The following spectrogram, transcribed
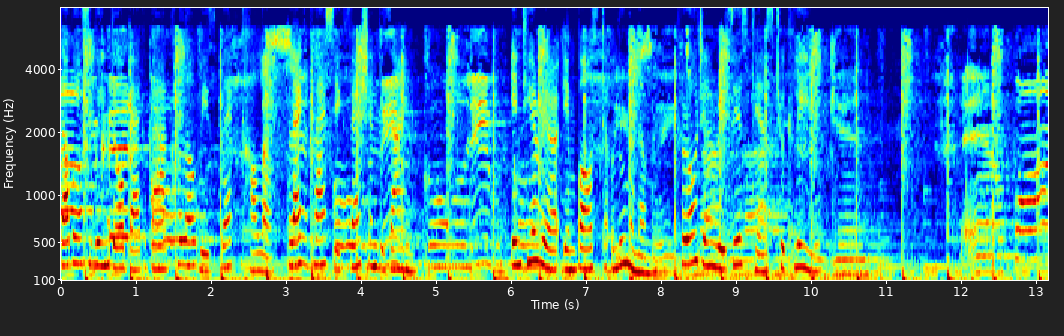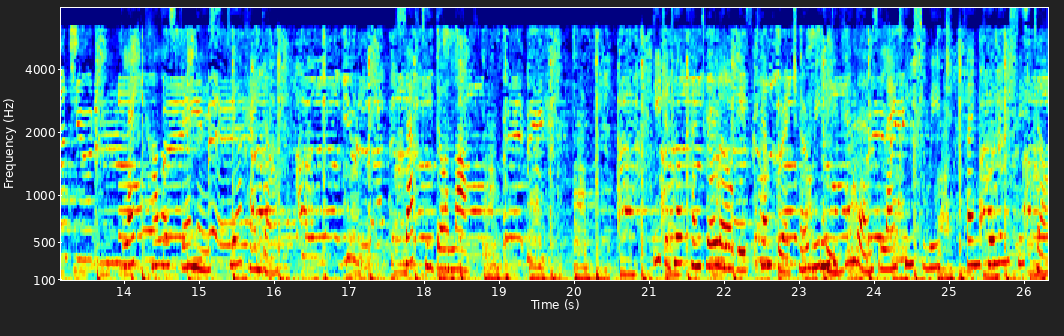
Doubles window backpack back color with black color. Black classic fashion design. Interior embossed aluminum. Corrosion resistance to clean. Black color stainless steel handle. Safety door lock. Digital controller with temperature reading. Independence lighting switch, fan cooling system,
